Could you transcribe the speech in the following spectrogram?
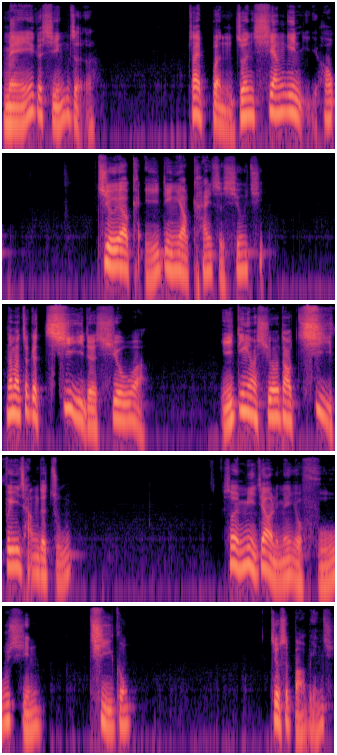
每一个行者在本尊相应以后。就要开，一定要开始修气。那么这个气的修啊，一定要修到气非常的足。所以密教里面有福行气功，就是保平气，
